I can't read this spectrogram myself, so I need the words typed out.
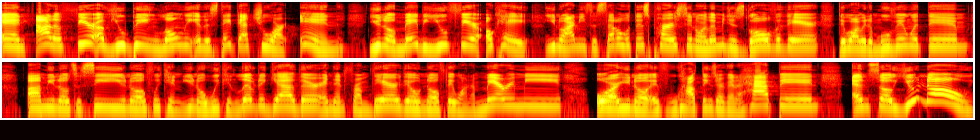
and out of fear of you being lonely in the state that you are in, you know, maybe you fear, okay, you know, I need to settle with this person or let me just go over there. They want me to move in with them, um, you know, to see, you know, if we can, you know, we can live together. And then from there, they'll know if they want to marry me or, you know, if how things are going to happen. And so, you know,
